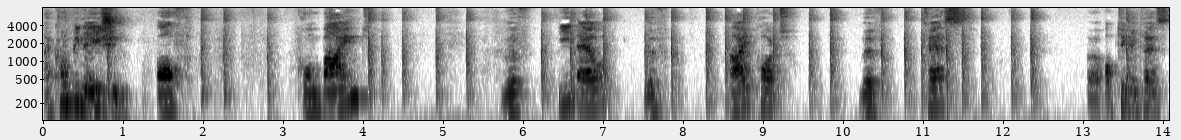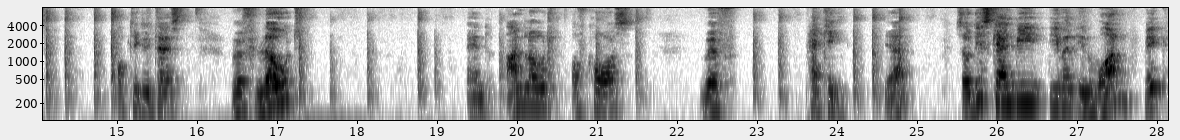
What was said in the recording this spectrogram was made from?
a combination of combined with EL, with HiPot, with test, uh, optical test, optical test, with load and unload, of course, with packing. Yeah. So this can be even in one big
